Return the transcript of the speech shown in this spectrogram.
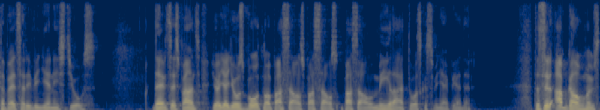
tāpēc arī viņa ienīst jūs. 9. pāns, jo ja jūs būtu no pasaules, pasaules, pasaule mīlētu tos, kas viņai pieder. Tas ir apgalvojums,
